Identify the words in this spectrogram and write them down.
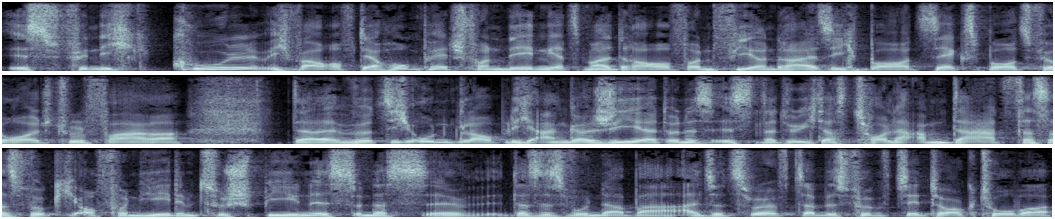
ist, finde ich, cool. Ich war auch auf der Homepage von denen jetzt mal drauf und 34 Boards, 6 Boards für Rollstuhlfahrer. Da wird sich unglaublich engagiert und es ist natürlich das Tolle am Darts, dass das wirklich auch von jedem zu spielen ist und das, äh, das ist wunderbar. Also 12. bis 15. Oktober,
